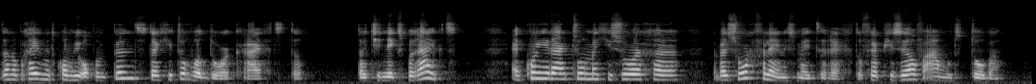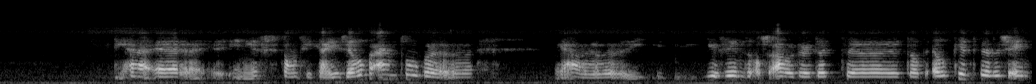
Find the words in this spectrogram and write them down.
dan op een gegeven moment kom je op een punt dat je toch wel doorkrijgt dat, dat je niks bereikt. En kon je daar toen met je zorgen bij zorgverleners mee terecht? Of heb je zelf aan moeten tobben? Ja, eh, in eerste instantie ga je zelf aantobben. Eh, ja, eh, je- vindt als ouder dat, dat elk kind wel eens een-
